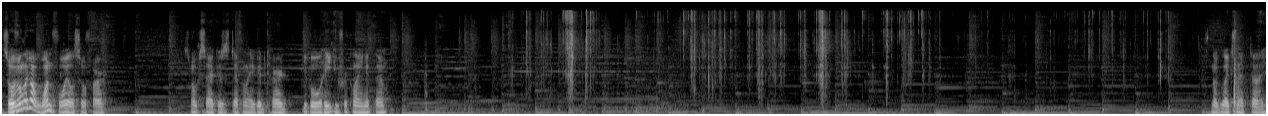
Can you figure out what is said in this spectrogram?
So we've only got one foil so far. Smokestack is definitely a good card. People will hate you for playing it though. Snug likes that die.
